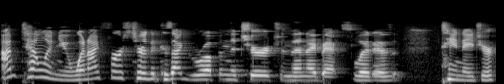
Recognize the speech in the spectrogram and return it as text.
I'm telling you, when I first heard that, because I grew up in the church and then I backslid as a teenager,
